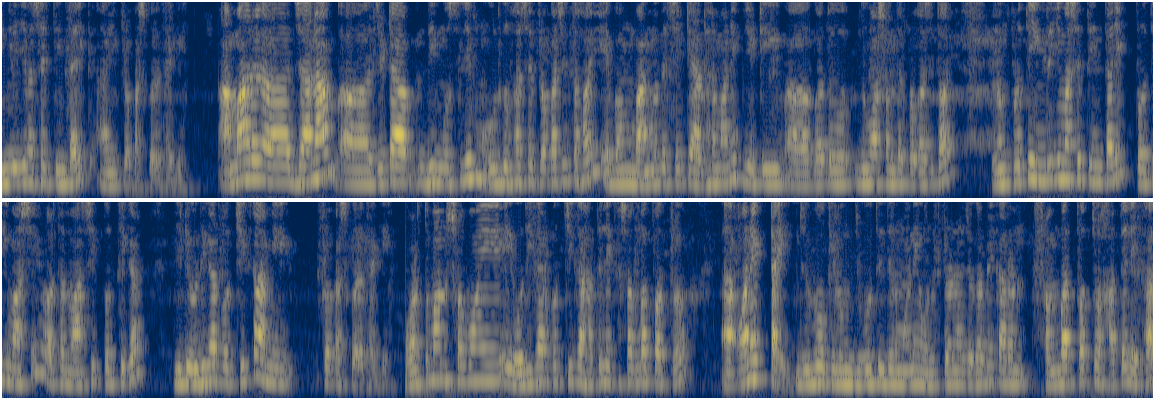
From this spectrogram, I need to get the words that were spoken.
ইংরেজি মাসের তিন তারিখ আমি প্রকাশ করে থাকি। আমার জানা যেটা দি মুসলিম, উর্দু ভাষায় প্রকাশিত হয় এবং বাংলাদেশে একটি আধার মানিক, যেটি গত দু মাস অন্তর প্রকাশিত হয় এবং প্রতি ইংরেজি মাসের তিন তারিখ, প্রতি মাসে, অর্থাৎ মাসিক পত্রিকা, যেটি অধিকার পত্রিকা, আমি প্রকাশ করে থাকি। বর্তমান সময়ে এই অধিকার পত্রিকা হাতে লেখা সংবাদপত্র অনেকটাই যুবক এবং যুবতীদের মনে অনুপ্রেরণা যোগাবে, কারণ সংবাদপত্র হাতে লেখা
